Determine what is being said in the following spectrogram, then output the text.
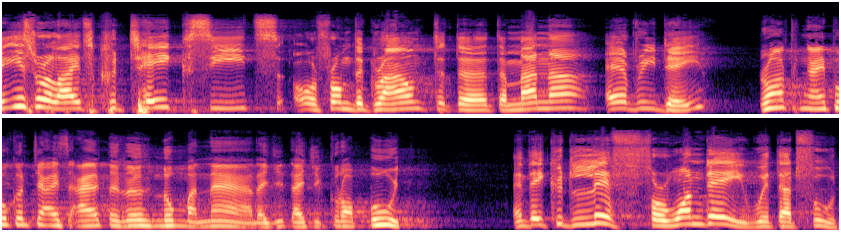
The Israelites could take seeds or from the ground, the, the manna, every day. រាល់ថ្ងៃពួកកូនចៅអ៊ីស្រាអែលទៅរើសនំម៉ាណាដែលជាដែលជាគ្រាប់ពូជ And they could live for one day with that food.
